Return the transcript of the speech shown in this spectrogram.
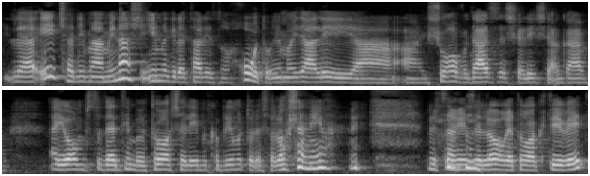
להעיד שאני מאמינה שאם נגיד הייתה לי אזרחות, או אם היה לי האישור עבודה הזה שלי, שאגב, היום סטודנטים בתואר שלי מקבלים אותו לשלוש שנים, לצערי זה לא רטרואקטיבית,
